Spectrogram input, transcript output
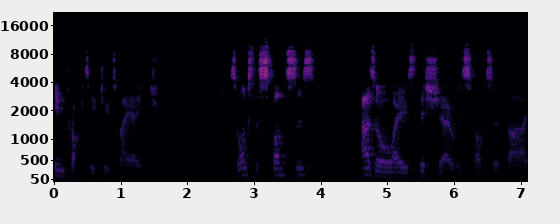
in property due to my age. So, on to the sponsors. As always, this show is sponsored by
